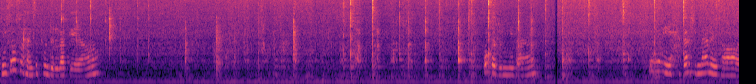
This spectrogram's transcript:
굴소스 한 스푼 들어갈게요. 볶아줍니다. 수분이 약간씩 나면서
